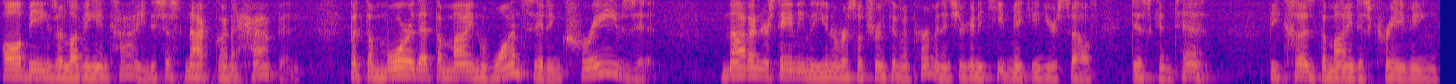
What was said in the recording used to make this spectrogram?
all beings are loving and kind. It's just not going to happen. But the more that the mind wants it and craves it, not understanding the universal truth of impermanence, you're going to keep making yourself discontent because the mind is craving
